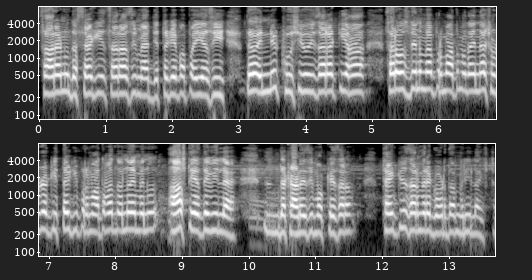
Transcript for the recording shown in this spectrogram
ਸਾਰਿਆਂ ਨੂੰ ਦੱਸਿਆ ਕਿ ਸਰ ਅਸੀਂ ਮੈਚ ਜਿੱਤ ਗਏ ਪਾਪਾ ਜੀ ਅਸੀਂ ਤੇ ਇੰਨੀ ਖੁਸ਼ੀ ਹੋਈ ਸਰ ਕਿ ਹਾਂ ਸਰ ਉਸ ਦਿਨ ਮੈਂ ਪ੍ਰਮਾਤਮਾ ਦਾ ਇੰਨਾ ਸ਼ੁਕਰ ਕੀਤਾ ਕਿ ਪ੍ਰਮਾਤਮਾ ਦੋਨੋਂ ਮੈਨੂੰ ਆਹ ਸਟੇਜ ਤੇ ਵੀ ਲੈ ਦਿਖਾਣੇ ਸੀ ਮੌਕੇ ਸਰ ਥੈਂਕ ਯੂ ਸਰ ਮੇਰੇ ਗੋਡ ਦਾ ਮੇਰੀ ਲਾਈਫ 'ਚ।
